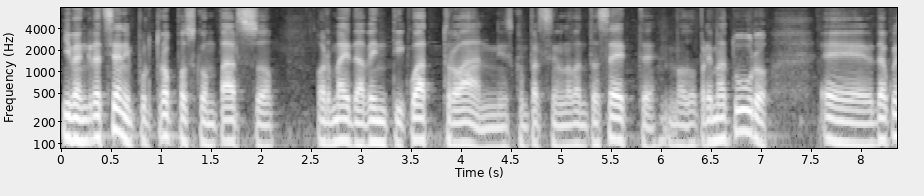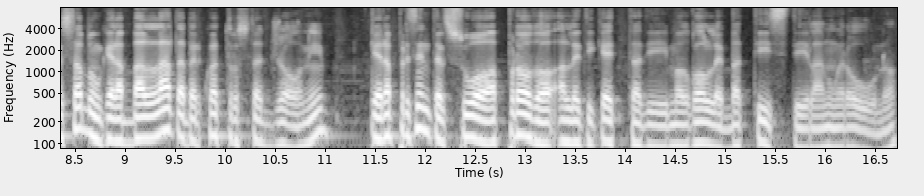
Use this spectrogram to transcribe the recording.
Ivan Graziani purtroppo scomparso ormai da 24 anni, scomparso nel 97 in modo prematuro, eh, da quest'album che era Ballata per quattro stagioni, che rappresenta il suo approdo all'etichetta di Mogolle Battisti, la numero uno.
